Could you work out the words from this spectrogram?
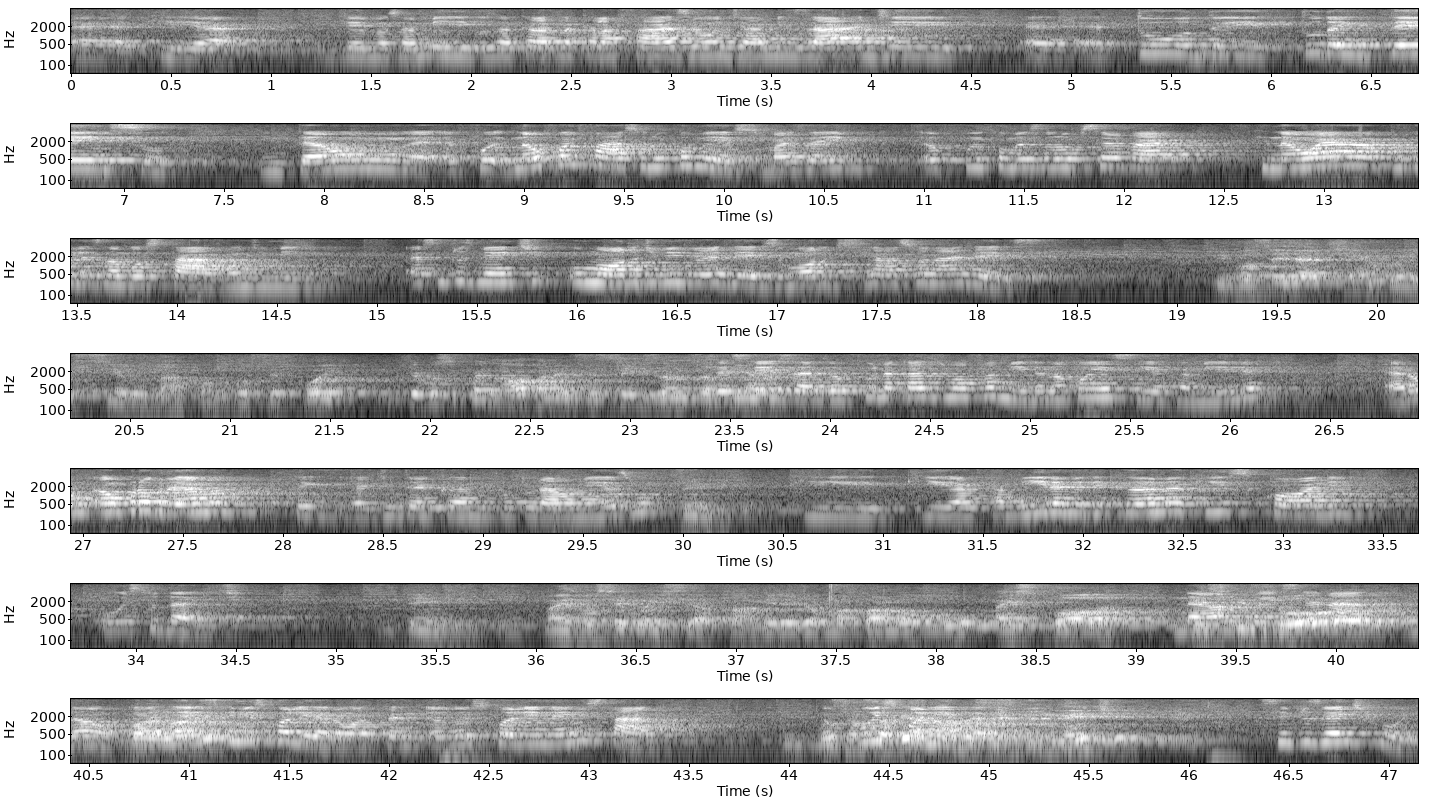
é, queria ver meus amigos, naquela, naquela fase onde a amizade é, é tudo e tudo é intenso. Então, é, foi, não foi fácil no começo, mas aí eu fui começando a observar que não é porque eles não gostavam de mim, é simplesmente o modo de viver deles, o modo de se relacionar deles. E você já tinha conhecido lá quando você foi? Porque você foi nova, né? 16 anos apenas. 16 anos. Eu fui na casa de uma família, não conhecia a família. Era um, é um programa é de intercâmbio cultural mesmo. Sim. Que, que a família americana que escolhe o estudante. Entendi. Mas você conhecia a família de alguma forma ou a escola não, pesquisou? Não, conhecia nada. Não, eles que me escolheram. Eu não escolhi nem o estado. Você eu fui escolhida. Nada, simplesmente? simplesmente fui.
